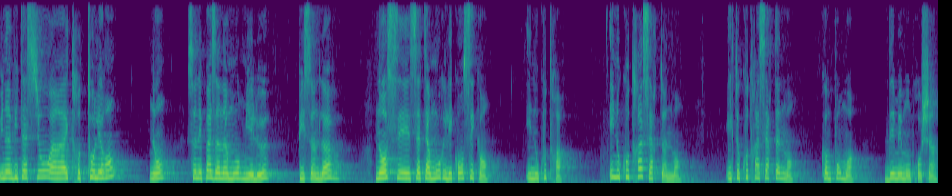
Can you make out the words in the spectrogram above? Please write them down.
une invitation à être tolérant. Non, ce n'est pas un amour mielleux, peace and love, non, cet amour, il est conséquent. Il nous coûtera. Il nous coûtera certainement. Il te coûtera certainement, comme pour moi, d'aimer mon prochain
